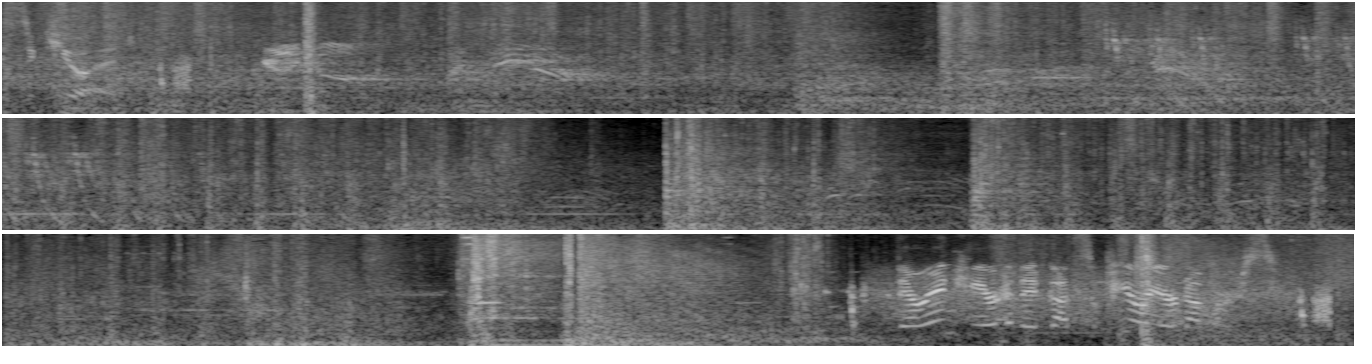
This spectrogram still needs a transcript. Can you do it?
Is secured. They're in here and they've got superior numbers.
